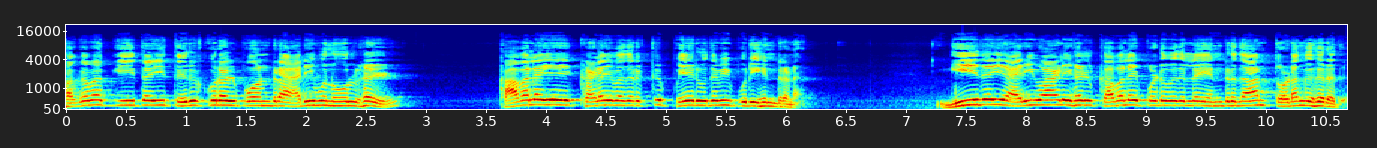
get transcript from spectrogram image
பகவத்கீதை திருக்குறள் போன்ற அறிவு நூல்கள் கவலையை களைவதற்கு பேருதவி புரிகின்றன. கீதை அறிவாளிகள் கவலைப்படுவதில்லை என்றுதான் தொடங்குகிறது.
